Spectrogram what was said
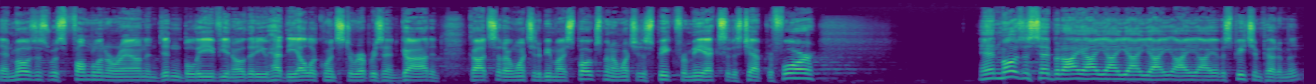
and Moses was fumbling around and didn't believe, you know, that he had the eloquence to represent God. And God said, I want you to be my spokesman. I want you to speak for me, Exodus chapter 4. And Moses said, but I, I, I, I, I, I, I have a speech impediment.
